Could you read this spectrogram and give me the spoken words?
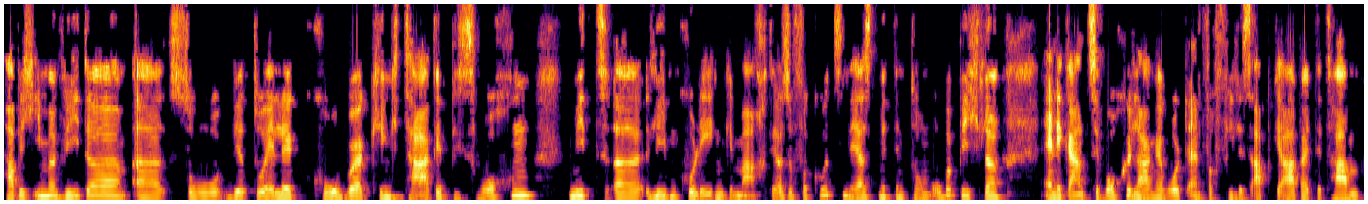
habe ich immer wieder äh, so virtuelle Coworking-Tage bis Wochen mit äh, lieben Kollegen gemacht. Ja, also vor kurzem erst mit dem Tom Oberbichler eine ganze Woche lang. Er wollte einfach vieles abgearbeitet haben.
